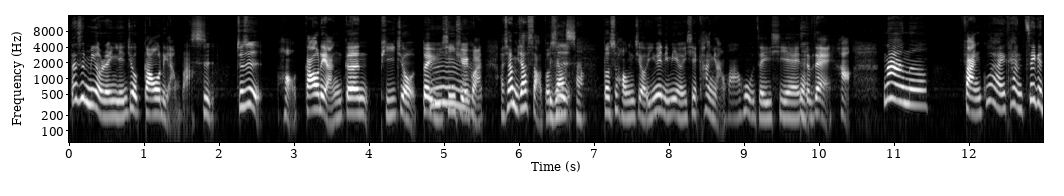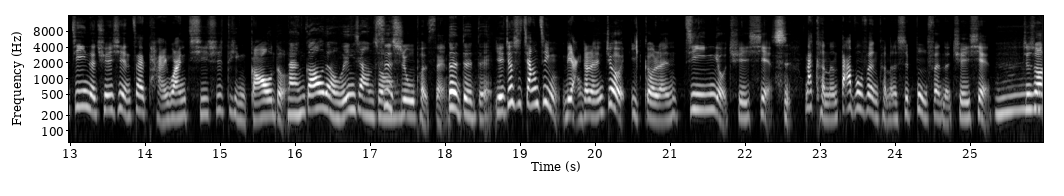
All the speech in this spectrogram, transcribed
但是没有人研究高粱吧？是。就是好、高粱跟啤酒对于心血管、好像比较少，都是都是红酒，因为里面有一些抗氧化物这一些，对。对不对？好，那呢，反过来看，这个基因的缺陷在台湾其实挺高的，蛮高的。我印象中四十五 percent，对对对，也就是将近两个人就有一个人基因有缺陷，是，那可能大部分可能是部分的缺陷。嗯就是说，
